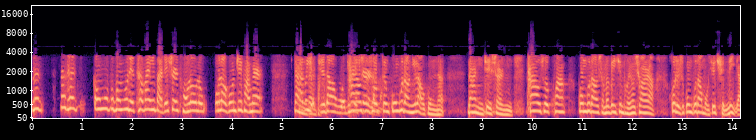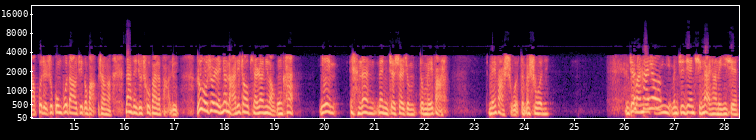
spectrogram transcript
那那他公布不公布的，他万一把这事儿捅漏了，我老公这方面，他不也知道我这他要是说跟公布到你老公那，那你这事儿你，他要说夸公布到什么微信朋友圈啊，或者是公布到某些群里啊，或者是公布到这个网上啊，那他就触犯了法律。如果说人家拿着照片让你老公看。你也 那那你这事儿就都没法，没法说，怎么说呢？你这完全属于你们之间情感上的一些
